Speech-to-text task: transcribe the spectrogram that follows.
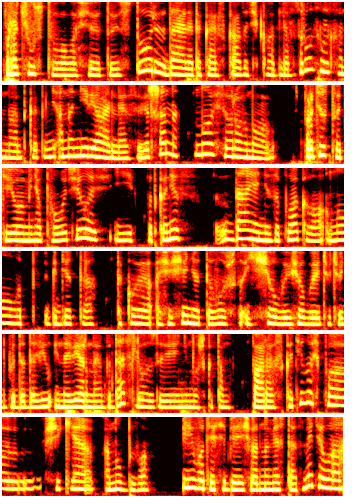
прочувствовала всю эту историю. Да, это такая сказочка для взрослых, она такая, она нереальная совершенно, но все равно прочувствовать ее у меня получилось. И под конец, да, я не заплакала, но вот где-то такое ощущение того, что еще бы, еще бы чуть-чуть бы додавил, и, наверное, бы, да, слезы немножко там пара скатилась по щеке, оно было. И вот я себе еще одно место отметила.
